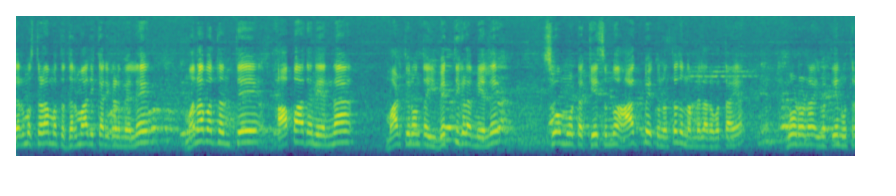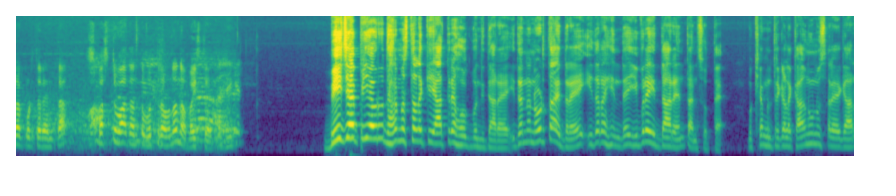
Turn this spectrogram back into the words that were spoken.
ಧರ್ಮಸ್ಥಳ ಮತ್ತು ಧರ್ಮಾಧಿಕಾರಿಗಳ ಮೇಲೆ ಮನಬಂದಂತೆ ಆಪಾದನೆಯನ್ನು ಮಾಡ್ತಿರುವಂಥ ಈ ವ್ಯಕ್ತಿಗಳ ಮೇಲೆ ಸೋಮೋಟ ಕೇಸನ್ನು ಹಾಕಬೇಕು ಅನ್ನೋಂಥದ್ದು ನಮ್ಮೆಲ್ಲರ ಒತ್ತಾಯ. ನೋಡೋಣ ಇವತ್ತೇನು ಉತ್ತರ ಕೊಡ್ತಾರೆ ಅಂತ ಸ್ಪಷ್ಟವಾದಂಥ ಉತ್ತರವನ್ನು ನಾವು ಬಯಸ್ತಾ ಇದ್ದೀವಿ. ಬಿಜೆಪಿಯವರು ಧರ್ಮಸ್ಥಳಕ್ಕೆ ಯಾತ್ರೆ ಹೋಗಿ ಬಂದಿದ್ದಾರೆ. ಇದನ್ನು ನೋಡ್ತಾ ಇದ್ದರೆ ಇದರ ಹಿಂದೆ ಇವರೇ ಇದ್ದಾರೆ ಅಂತ ಅನಿಸುತ್ತೆ. ಮುಖ್ಯಮಂತ್ರಿಗಳ ಕಾನೂನು ಸಲಹೆಗಾರ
